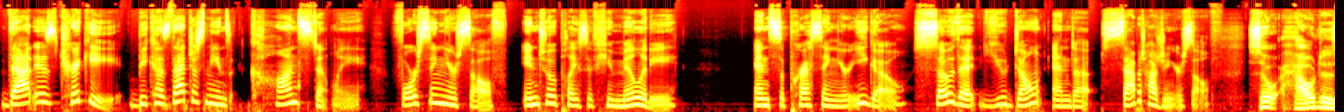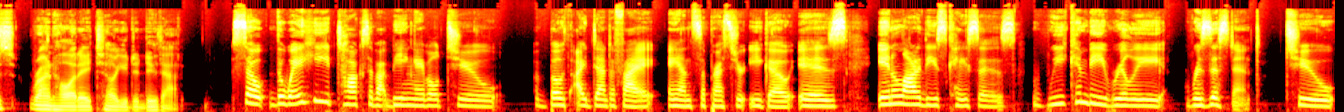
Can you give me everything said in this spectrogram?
that is tricky because that just means constantly forcing yourself into a place of humility and suppressing your ego so that you don't end up sabotaging yourself. So how does Ryan Holiday tell you to do that? So the way he talks about being able to both identify and suppress your ego is in a lot of these cases, we can be really resistant to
